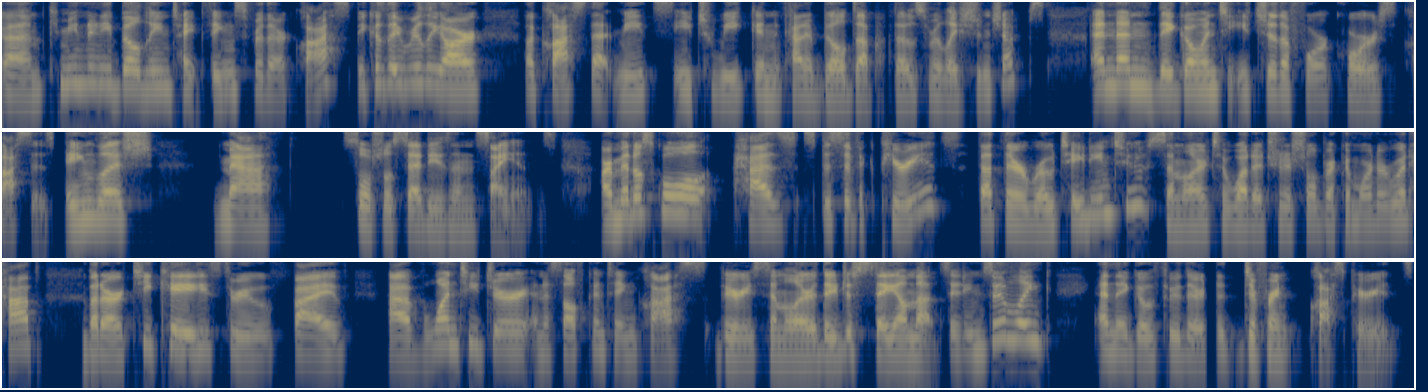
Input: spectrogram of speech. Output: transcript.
um, community building type things for their class because they really are a class that meets each week and kind of builds up those relationships. And then they go into each of the four course classes English, math, social studies, and science. Our middle school has specific periods that they're rotating to, similar to what a traditional brick and mortar would have. But our TK through five have one teacher in a self contained class, very similar. They just stay on that same Zoom link and they go through their different class periods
